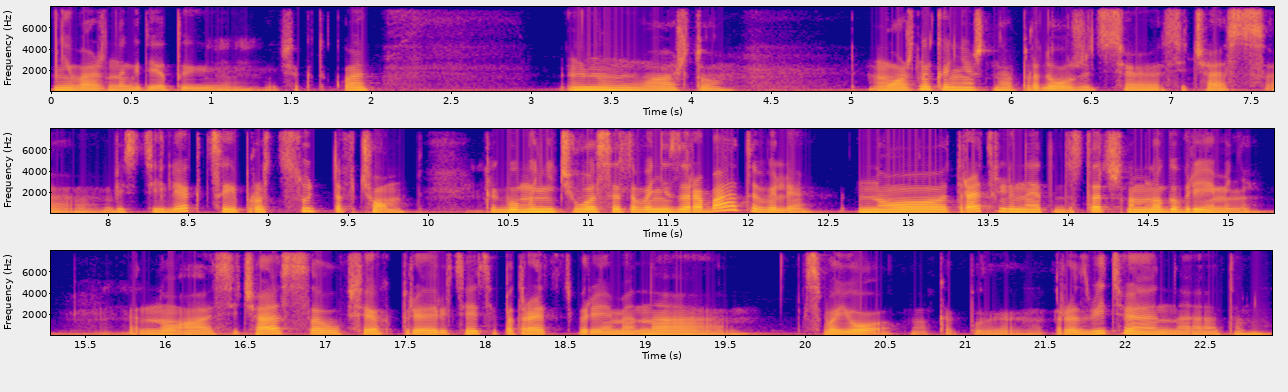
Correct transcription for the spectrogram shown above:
Неважно, где ты и всякое такое. Ну, а что? Можно, конечно, продолжить э, сейчас э, вести лекции. Просто суть-то в чем? Как бы мы ничего с этого не зарабатывали, но тратили на это достаточно много времени. Ну, а сейчас у всех в приоритете потратить время на свое как бы, развитие, на там,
